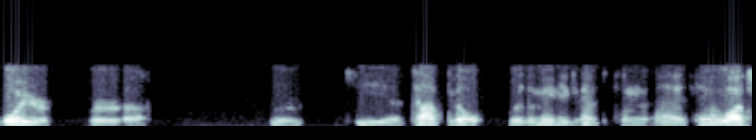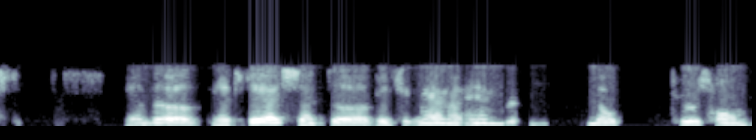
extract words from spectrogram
Warrior were uh, were the uh, top bill were the main event, and I, and I watched. And uh, next day, I sent uh, Vince McMahon a handwritten note to his home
